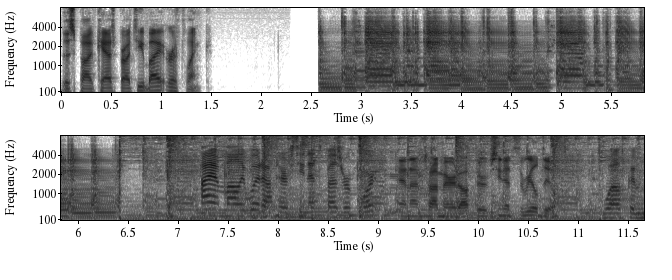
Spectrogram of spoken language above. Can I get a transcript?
This podcast brought to you by Earthlink. Hi, I'm Molly Wood, author of CNET's Buzz Report. And I'm Tom Merritt, author of CNET's The Real Deal. Welcome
